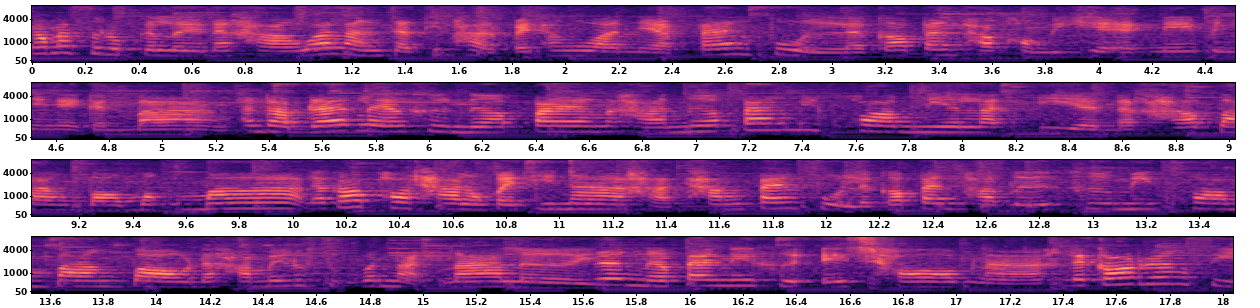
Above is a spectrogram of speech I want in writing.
ก็มาสรุปกันเลยนะคะ ว่าหลังจากที่ผ่านไปทั้งวันเนี่ยแป้งฝุ่นแล้วก็แป้งพับของ BK Acne เป็นยังไงกันบ้าง อันดับแรกเลยก็คือเนื้อแป้งนะคะ เนื้อแป้งมีความเนียนละเอียดนะคะ บางเบามากๆ แล้วก็พอทาลงไปที่หน้าค่ะ ทั้งแป้งฝุ่นแล้วก็แป้งพับเลยคือมีความบางเบานะคะ ไม่รู้สึกว่าหนักหน้าเลย เรื่องเนื้อแป้งนี่คือเอชอบนะ แล้วก็เรื่องสี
